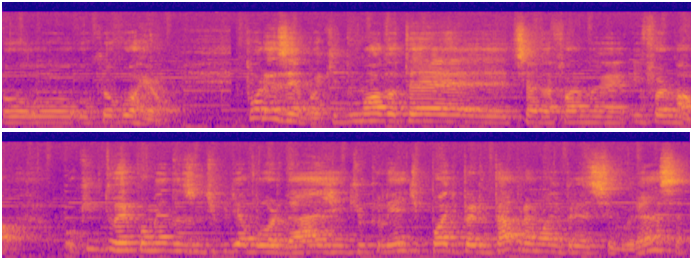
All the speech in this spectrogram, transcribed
o, o que ocorreu. Por exemplo, aqui de modo até, de certa forma, informal, o que, que tu recomendas um tipo de abordagem que o cliente pode perguntar para uma empresa de segurança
